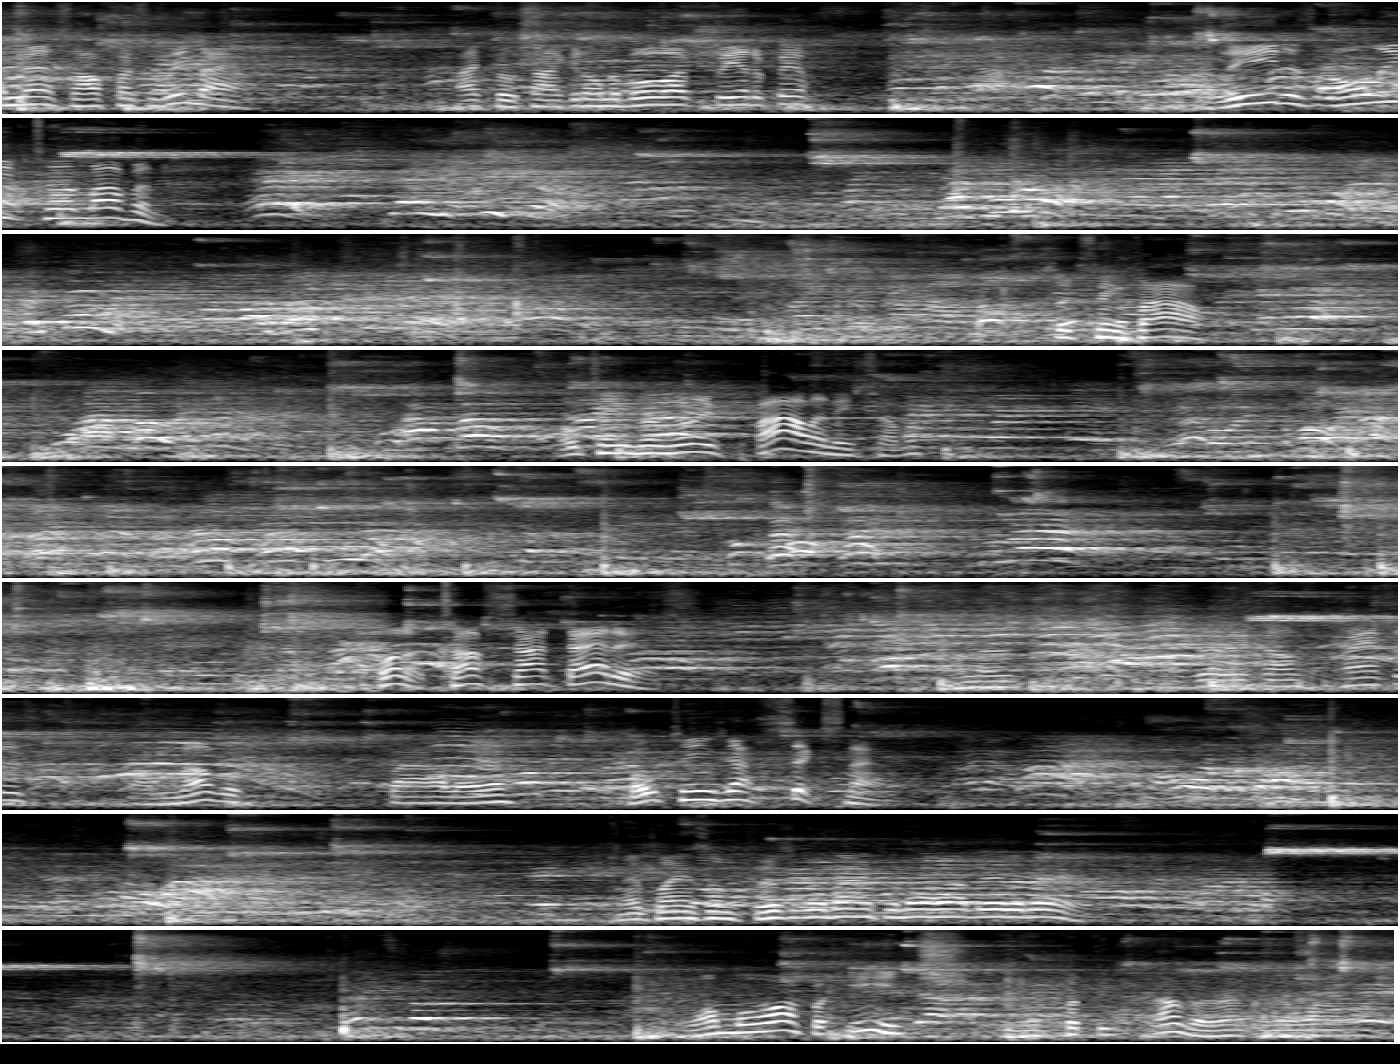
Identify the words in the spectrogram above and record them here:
They miss offensive rebound. Pikesville trying to get on the board, free of the fifth. The lead is only to 11. Sixteen foul. Both teams been really fouling each other. What a tough shot that is. There's- There comes Panthers. Another foul there. Both teams got six now. They're playing some physical basketball out there today. One more for each, and we'll put the other in the one-on-one.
